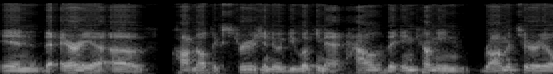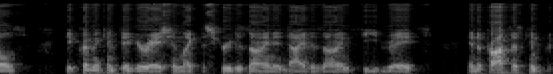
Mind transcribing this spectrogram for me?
in the area of hot melt extrusion, it would be looking at how the incoming raw materials, the equipment configuration like the screw design and die design, feed rates, and the process, con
